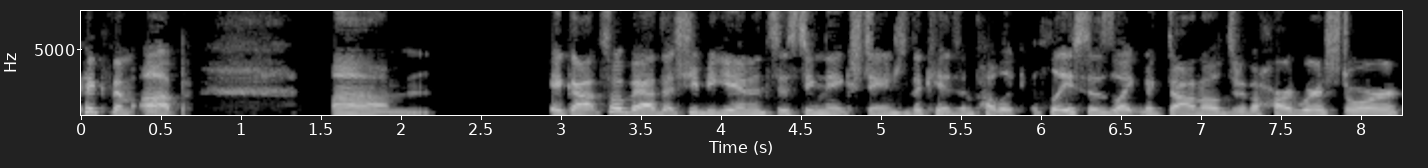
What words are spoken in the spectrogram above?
pick them up. Um, it got so bad that she began insisting they exchange the kids in public places like McDonald's or the hardware store.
